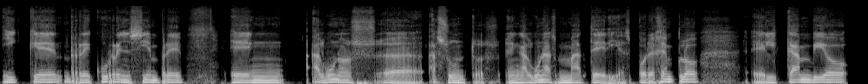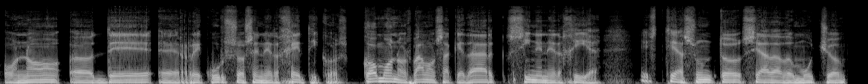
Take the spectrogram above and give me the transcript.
y que recurren siempre en algunos eh, asuntos, en algunas materias. Por ejemplo, el cambio o no eh, de recursos energéticos. ¿Cómo nos vamos a quedar sin energía? Este asunto se ha dado mucho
